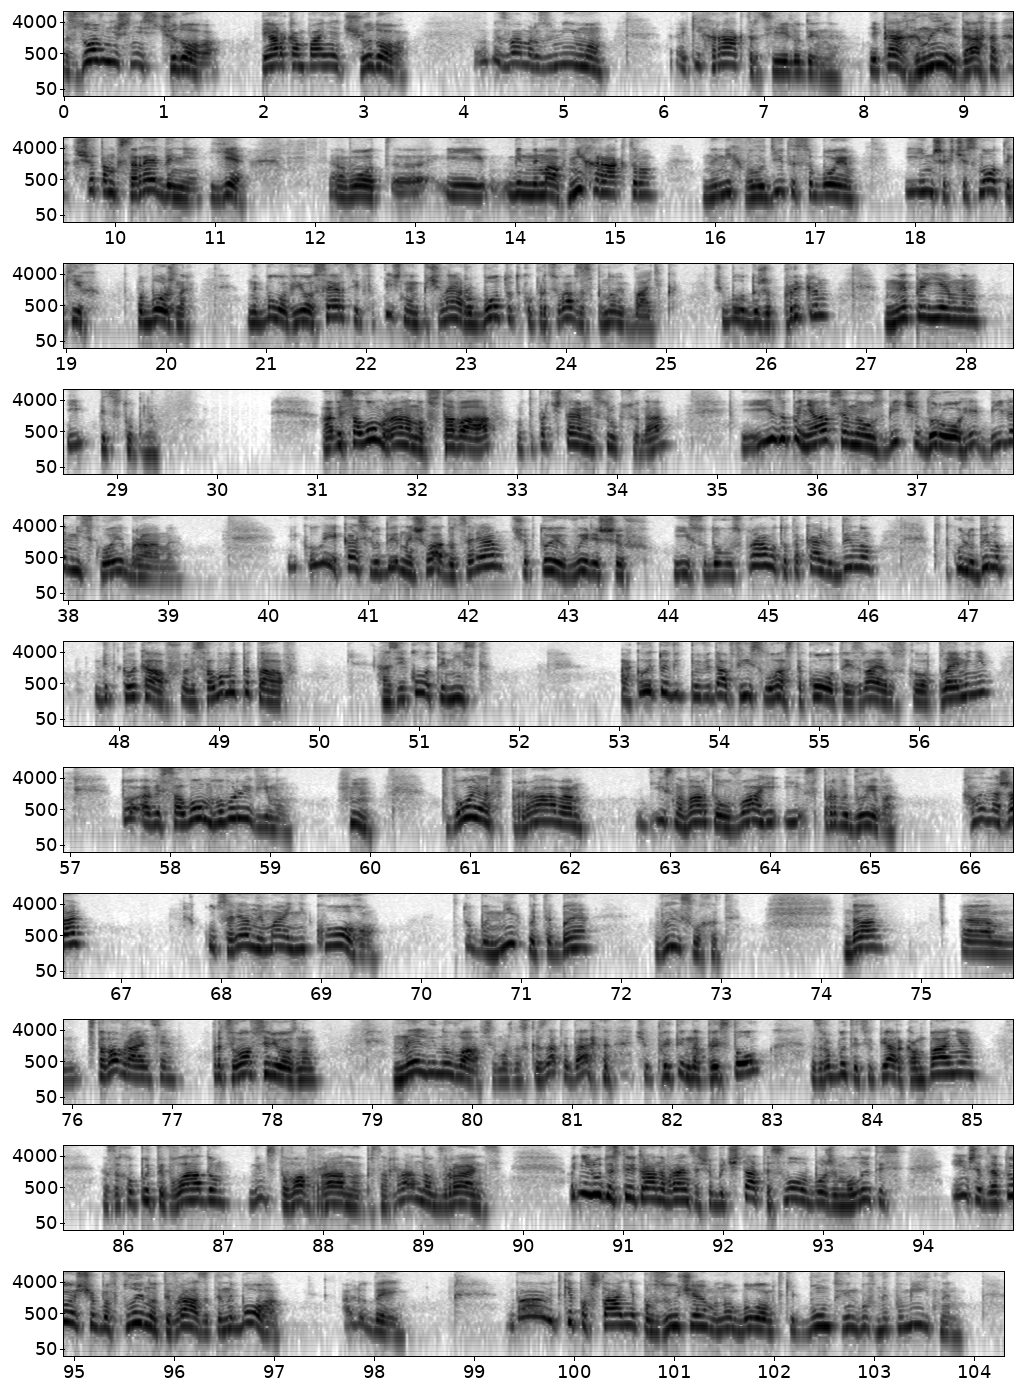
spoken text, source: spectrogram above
Зовнішність чудова, піар-кампанія чудова. Але ми з вами розуміємо, який характер цієї людини, яка гниль, да? що там всередині є. От. е, І він не мав ні характеру, не міг володіти собою, і інших чеснот, таких побожних, не було в його серці. Фактично він починає роботу, таку працював за спиною батька, що було дуже прикрим, неприємним і підступним. А Весалом рано вставав, от тепер читаємо інструкцію, да? І зупинявся на узбіччі дороги біля міської брами. І коли якась людина йшла до царя, щоб той вирішив її судову справу, то така людина, то таку людину відкликав Авесалом і питав: А з якого ти міста? А коли той відповідав твій слуга з такого-то ізраїльського племені, то Авесалом говорив йому: хм, Твоя справа дійсно варта уваги і справедлива. Але, на жаль, у царя немає нікого, хто би міг би тебе вислухати. Да, ем, вставав вранці, працював серйозно, не лінувався, можна сказати, да, щоб прийти на престол, зробити цю піар-кампанію, захопити владу. Він вставав рано, написано, рано вранці. Одні люди стають рано вранці, щоб читати Слово Боже, молитись, інші для того, щоб вплинути, вразити не Бога, а людей. Да, таке повстання, повзуче, воно було такий бунт, він був непомітним.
